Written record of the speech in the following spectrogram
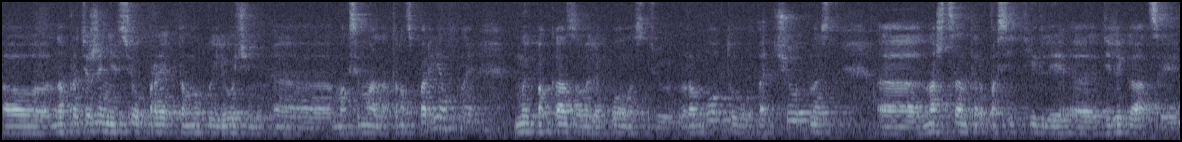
На протяжении всего проекта мы были очень максимально транспарентны. Мы показывали полностью работу, отчетность. Э, Наш центр посетили э, делегации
